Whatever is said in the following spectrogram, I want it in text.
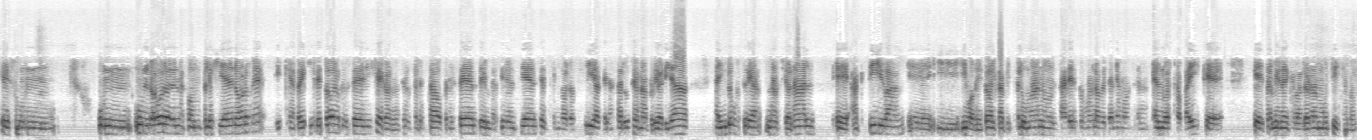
es un, un, logro de una complejidad enorme y que requiere todo lo que ustedes dijeron, ¿no es cierto? El Estado presente, invertir en ciencia, en tecnología, que la salud sea una prioridad, la industria nacional eh, activa eh, y, bueno, y todo el capital humano, el talento humano que tenemos en, nuestro país que, que también hay que valorar muchísimo.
